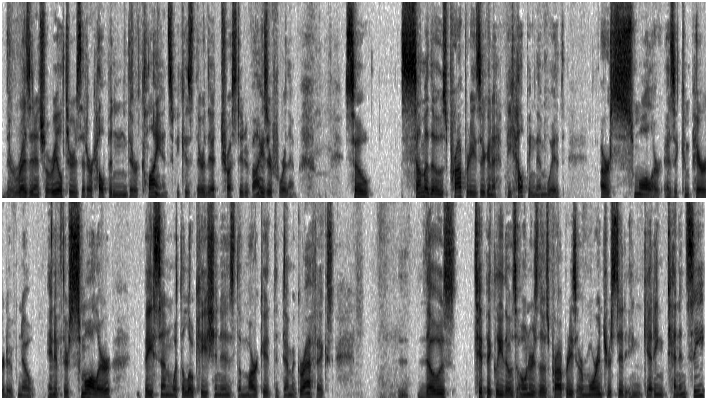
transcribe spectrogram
they're residential realtors that are helping their clients because they're that trusted advisor for them. So some of those properties they're going to be helping them with are smaller as a comparative note. And if they're smaller, based on what the location is, the market, the demographics, those typically those owners of those properties are more interested in getting tenancy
